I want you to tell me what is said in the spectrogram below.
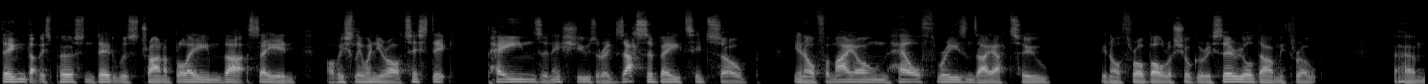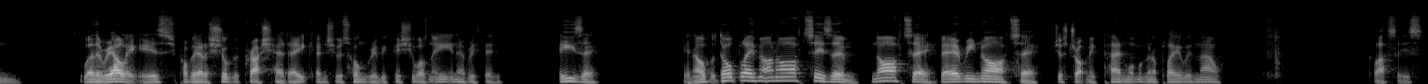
thing that this person did was trying to blame that, saying, obviously, when you're autistic, pains and issues are exacerbated. So, you know, for my own health reasons, I had to, you know, throw a bowl of sugary cereal down my throat. Um, where the reality is, she probably had a sugar crash headache and she was hungry because she wasn't eating everything. Easy. You know, but don't blame it on autism. Naughty, very naughty. Just drop me pen. What am I going to play with now? Glasses.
